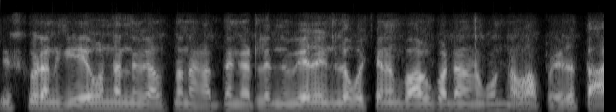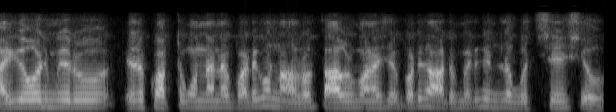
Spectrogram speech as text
తీసుకోవడానికి ఏముందని నువ్వు వెళ్తున్నావు నాకు అర్థం కావట్లేదు. నువ్వేదో ఇంట్లోకి వచ్చానని బాగుపడ్డాను అనుకుంటున్నావు? అప్పుడు ఏదో తాగేవాడు మీరు. ఏదో కొత్తగా ఉందనేప్పటికీ నాలో తాగుడు మానేసేపటికి ఆటోమేటిక్గా ఇంట్లోకి వచ్చేసావు.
